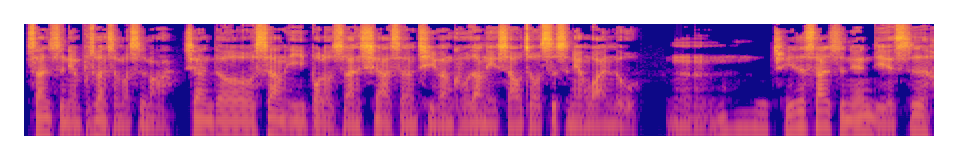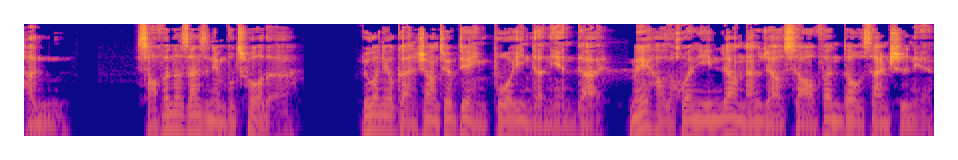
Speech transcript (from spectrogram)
三十年不算什么事嘛，现在都上衣波罗衫，下身七分裤，让你少走四十年弯路。嗯，其实三十年也是很少奋斗三十年不错的。如果你有赶上这部电影播映的年代，美好的婚姻让男主角少奋斗三十年。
